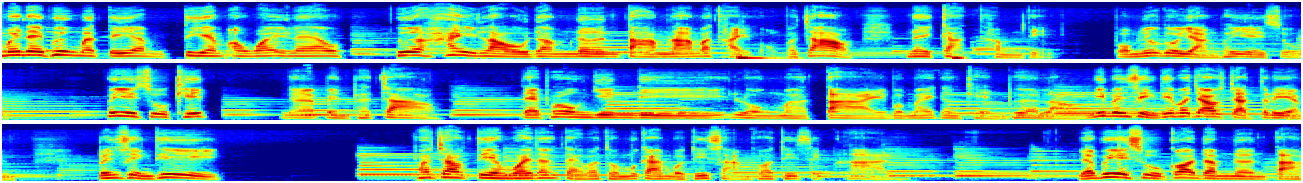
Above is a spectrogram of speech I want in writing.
ไม่ได้เพิ่งมาเตรียมเตรียมเอาไว้แล้ว เพื่อให้เราดำเนินตามน้ำพระทัยของพระเจ้าในการทำดี ผมยกตัวอย่างพระเยซู พระเยซูคิดนะเป็นพระเจ้า แต่พระองค์ยินดีลงมาตายบนไม้กางเขนเพื่อเรา นี่เป็นสิ่งที่พระเจ้าจัดเตรียม เป็นสิ่งที่พระเจ้าเตรียมไว้ตั้งแต่ปฐมกาลบทที่ 3 ข้อที่ 15เลยแล้วพระเยซูก็ดำเนินตาม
